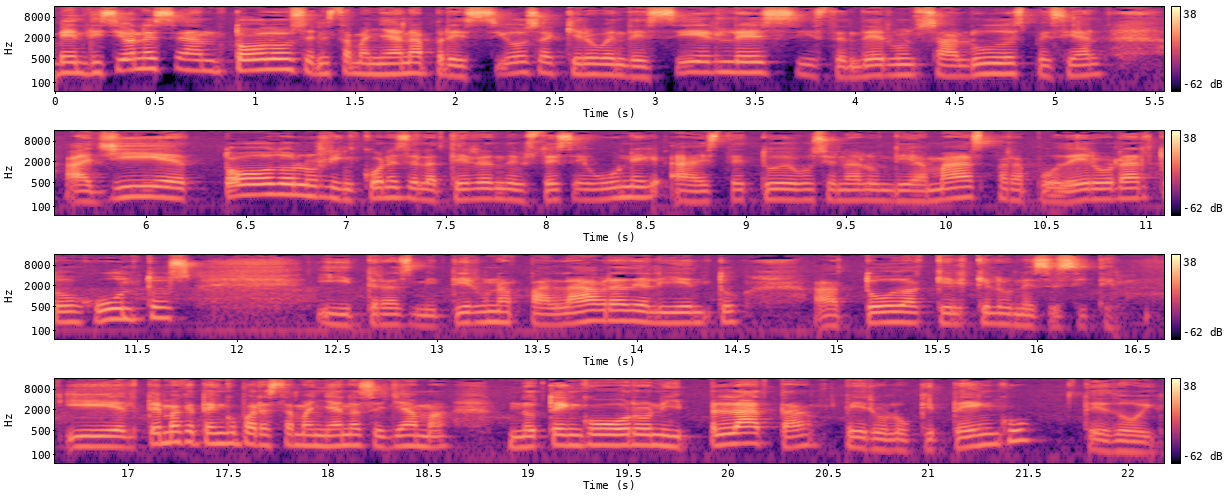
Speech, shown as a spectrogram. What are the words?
Bendiciones sean todos en esta mañana preciosa. Quiero bendecirles y extender un saludo especial allí a todos los rincones de la tierra donde usted se une a este tu devocional un día más para poder orar todos juntos y transmitir una palabra de aliento a todo aquel que lo necesite. Y el tema que tengo para esta mañana se llama No tengo oro ni plata, pero lo que tengo te doy.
